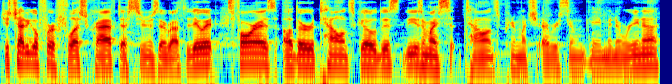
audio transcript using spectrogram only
just try to go for a flesh craft as soon as they're about to do it. As far as other talents go, this these are my talents pretty much every single game in arena.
